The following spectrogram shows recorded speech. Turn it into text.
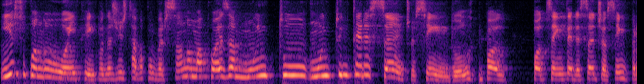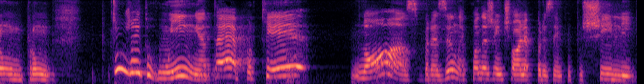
Isso quando, enfim, quando a gente estava conversando, é uma coisa muito, muito interessante, assim, do, pode, pode ser interessante assim para um, um, de um jeito ruim até, porque nós, Brasil, né, quando a gente olha, por exemplo, para o Chile,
